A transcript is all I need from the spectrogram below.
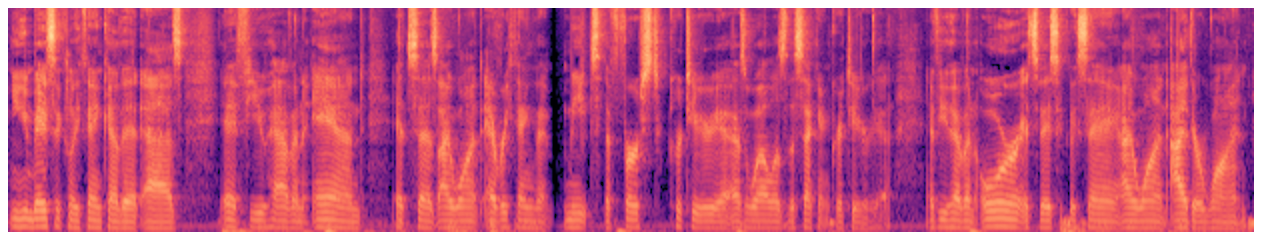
You can basically think of it as if you have an and it says i want everything that meets the first criteria as well as the second criteria. If you have an or it's basically saying i want either one.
